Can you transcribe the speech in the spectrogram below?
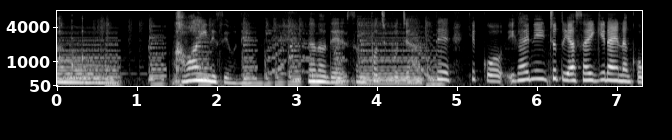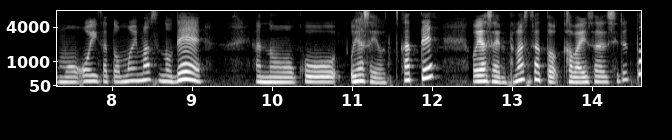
あの可愛いんですよね。なのでそのポチポチ貼って結構意外にちょっと野菜嫌いな子も多いかと思いますのであのこうお野菜を使ってお野菜の楽しさと可愛さを知ると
